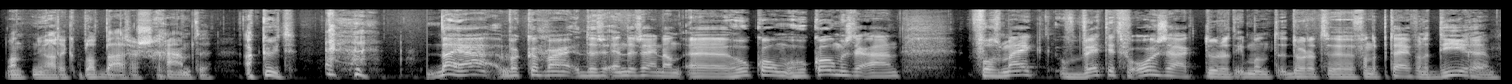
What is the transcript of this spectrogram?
want nu had ik bladblazersschaamte. Acuut. Nou ja, maar, dus, en er zijn dan, eh, hoe, komen, hoe komen ze eraan? Volgens mij werd dit veroorzaakt doordat iemand, doordat eh, van de Partij van de Dieren.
